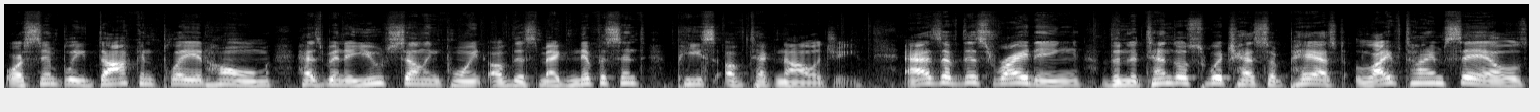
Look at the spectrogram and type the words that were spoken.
or simply dock and play at home has been a huge selling point of this magnificent piece of technology. As of this writing, the Nintendo Switch has surpassed lifetime sales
